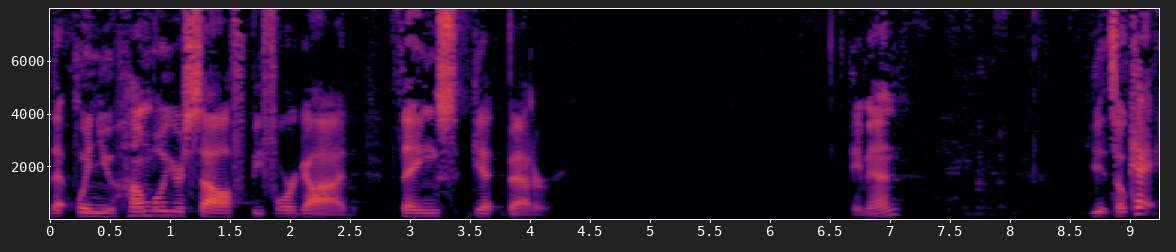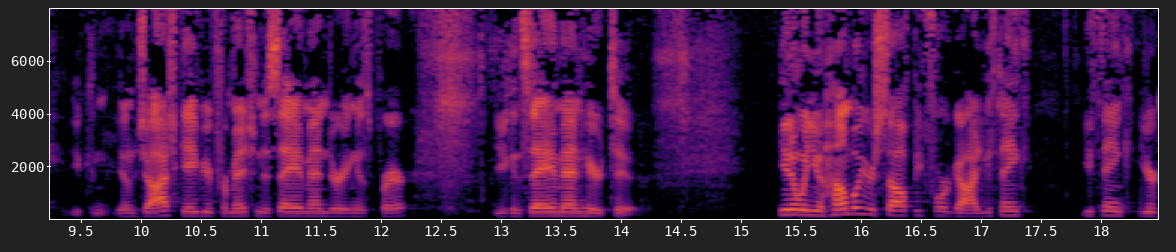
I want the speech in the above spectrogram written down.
that when you humble yourself before God, things get better? Amen? It's okay. You can, you know, Josh gave you permission to say amen during his prayer. You can say amen here too. You know, when you humble yourself before God, you think, you think you're,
